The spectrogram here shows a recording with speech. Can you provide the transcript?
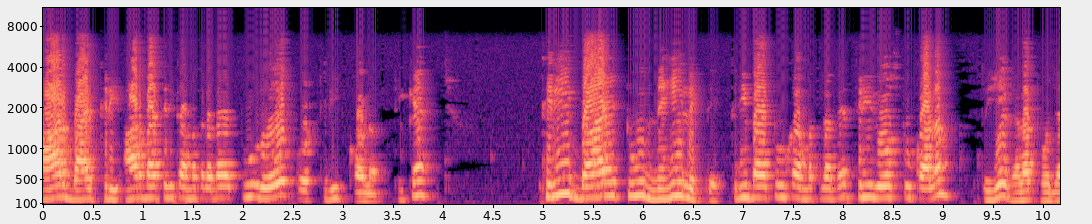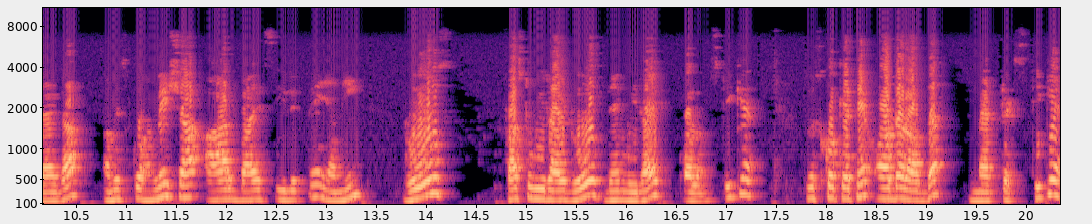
R by three R by three का मतलब है टू रोज और थ्री कॉलम ठीक है? थ्री बाय टू नहीं लिखते. थ्री बाय टू का मतलब है थ्री रोज टू कॉलम तो ये गलत हो जाएगा. हम इसको हमेशा आर बाय सी लिखते हैं, यानी rows first we write rows then we write columns ठीक है? तो इसको कहते हैं ऑर्डर ऑफ़ द मैट्रिक्स ठीक है?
